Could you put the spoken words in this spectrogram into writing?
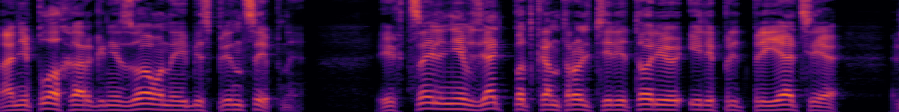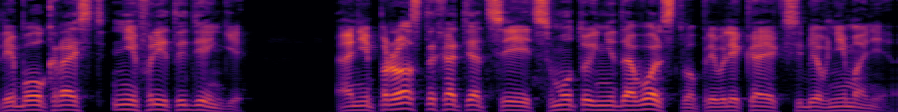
Они плохо организованы и беспринципны. Их цель не взять под контроль территорию или предприятие, либо украсть нефрит и деньги. Они просто хотят сеять смуту и недовольство, привлекая к себе внимание.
